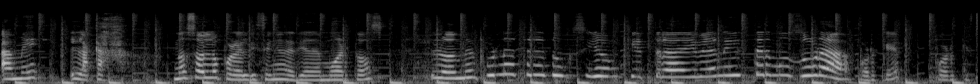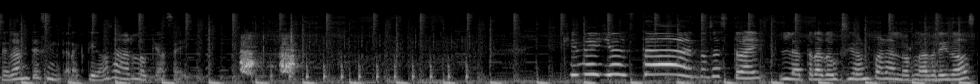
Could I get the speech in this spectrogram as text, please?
Amé la caja. No solo por el diseño de Día de Muertos, lo amé por la traducción que trae. Vean esta hermosura. ¿Por qué? Porque este Dante es interactivo. Vamos a ver lo que hace. ¡Qué bello está! Entonces trae la traducción para los ladridos.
